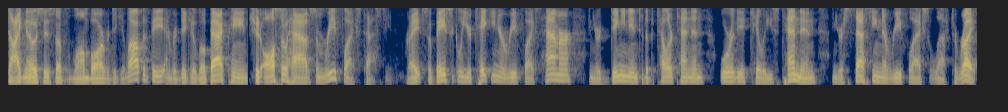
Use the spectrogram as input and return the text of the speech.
diagnosis of lumbar radiculopathy and radicular low back pain should also have some reflex testing, right? So basically, you're taking your reflex hammer and you're dinging into the patellar tendon or the Achilles tendon, and you're assessing the reflex left to right.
